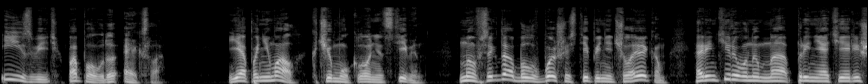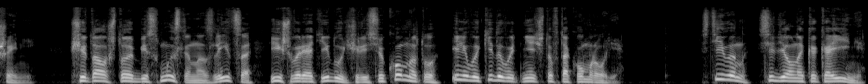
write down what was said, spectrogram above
и извить по поводу Эксла. Я понимал, к чему клонит Стивен, но всегда был в большей степени человеком, ориентированным на принятие решений. Считал, что бессмысленно злиться и швырять еду через всю комнату или выкидывать нечто в таком роде. Стивен сидел на кокаине,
